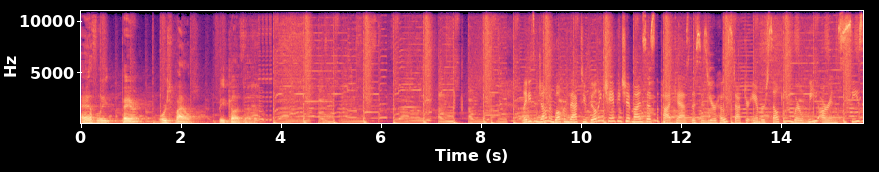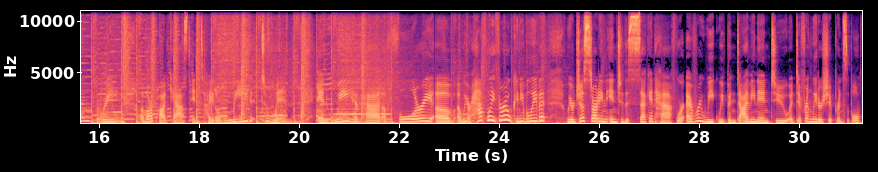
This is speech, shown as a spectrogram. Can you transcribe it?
athlete, parent, or spouse because of it. Ladies and gentlemen, welcome back to Building Championship Mindsets, the podcast. This is your host, Dr. Amber Selking, where we are in season three of our podcast entitled Lead to Win and we have had a flurry of uh, we are halfway through can you believe it? We are just starting into the second half where every week we've been diving into a different leadership principle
